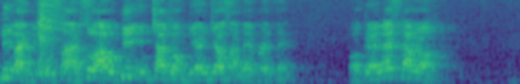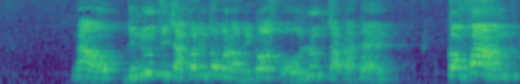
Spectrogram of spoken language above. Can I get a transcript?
be like the Most. So I will be in charge of the angels and everything. Okay, let's carry on. Now, the new teacher, according to one of the Gospel, Luke chapter 10, confirmed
